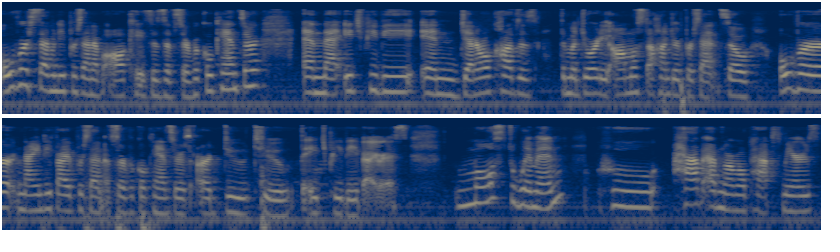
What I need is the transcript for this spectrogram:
over 70% of all cases of cervical cancer, and that HPV in general causes the majority, almost 100%. So, over 95% of cervical cancers are due to the HPV virus. Most women who have abnormal pap smears,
